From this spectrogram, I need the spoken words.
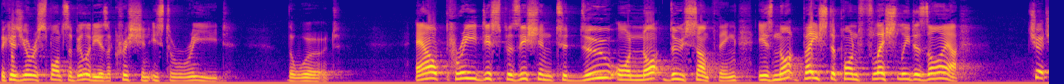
Because your responsibility as a Christian is to read the Word. Our predisposition to do or not do something is not based upon fleshly desire. Church,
